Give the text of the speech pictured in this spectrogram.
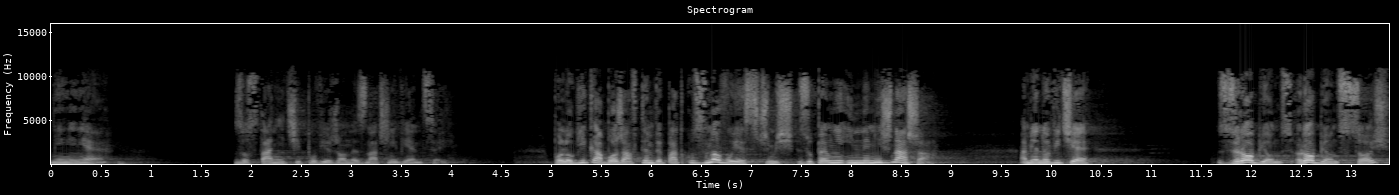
Nie, nie, nie. Zostanie ci powierzone znacznie więcej. Bo logika Boża w tym wypadku znowu jest czymś zupełnie innym niż nasza. A mianowicie, zrobiąc, robiąc coś,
